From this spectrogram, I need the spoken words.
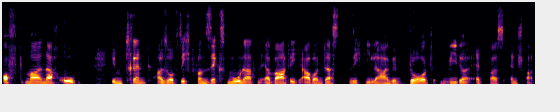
oft mal nach oben im Trend, also auf Sicht von sechs Monaten, erwarte ich aber, dass sich die Lage dort wieder etwas entspannt.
